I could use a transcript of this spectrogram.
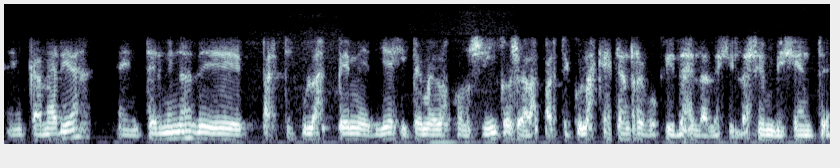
en Canarias, en términos de partículas PM10 y PM2,5, o sea, las partículas que están recogidas en la legislación vigente,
